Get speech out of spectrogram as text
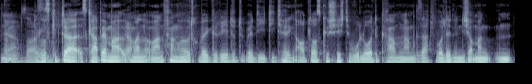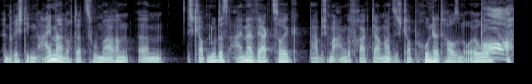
dann Ja, sagen. also es gibt ja, es gab ja mal Ja. irgendwann am Anfang haben wir drüber geredet, über die Detailing Outlaws Geschichte, wo Leute kamen und haben gesagt, wollt ihr denn nicht auch mal einen, einen richtigen Eimer noch dazu machen? Ähm, ich glaube, nur das Eimerwerkzeug habe ich mal angefragt damals, ich glaube 100.000 Euro. Boah,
